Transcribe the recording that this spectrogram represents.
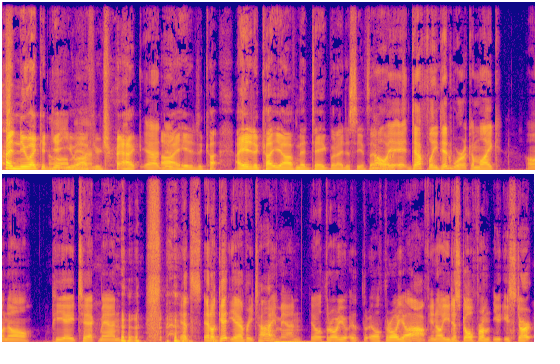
I knew I could get Oh, you off your track. Yeah, Oh, dude. I hated to cut. I hated to cut you off mid take, but I just see if that. No, it, it definitely did work. I'm like, oh no, PA tick, man. it's it'll get you every time, man. It'll throw you. It'll, it'll throw you off. You know, you just go from you, you start,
